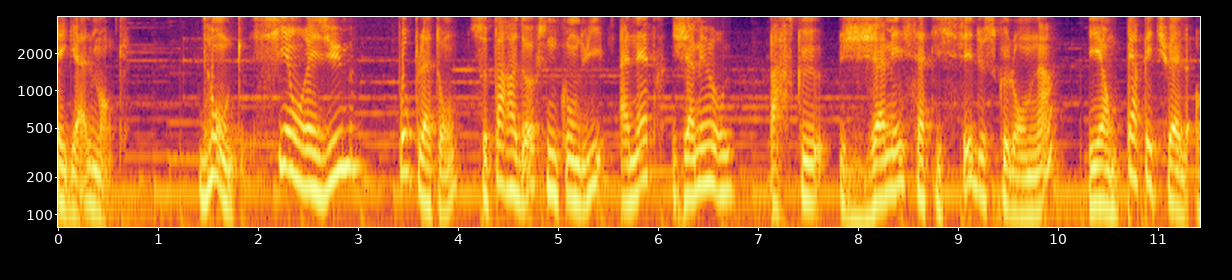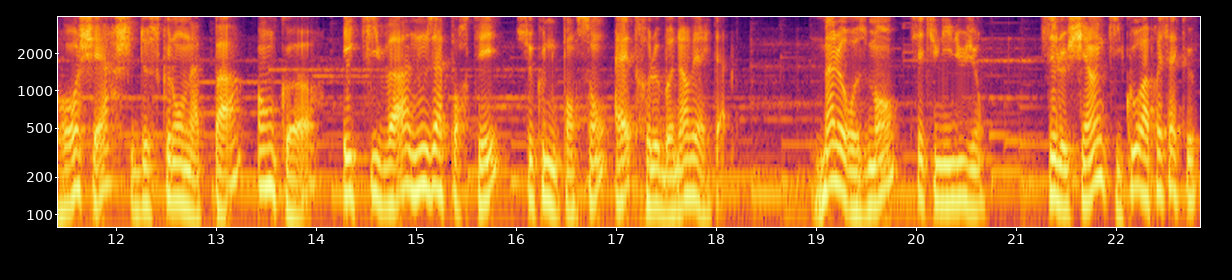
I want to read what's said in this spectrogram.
égale manque. Donc, si on résume, pour Platon, ce paradoxe nous conduit à n'être jamais heureux parce que jamais satisfait de ce que l'on a et en perpétuelle recherche de ce que l'on n'a pas encore et qui va nous apporter ce que nous pensons être le bonheur véritable. Malheureusement, c'est une illusion. C'est le chien qui court après sa queue.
